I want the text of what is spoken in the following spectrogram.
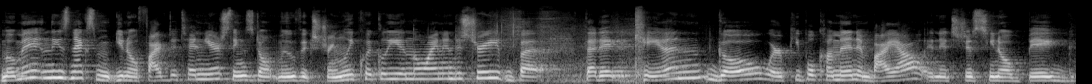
moment in these next you know five to ten years things don't move extremely quickly in the wine industry but that it can go where people come in and buy out and it's just you know big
